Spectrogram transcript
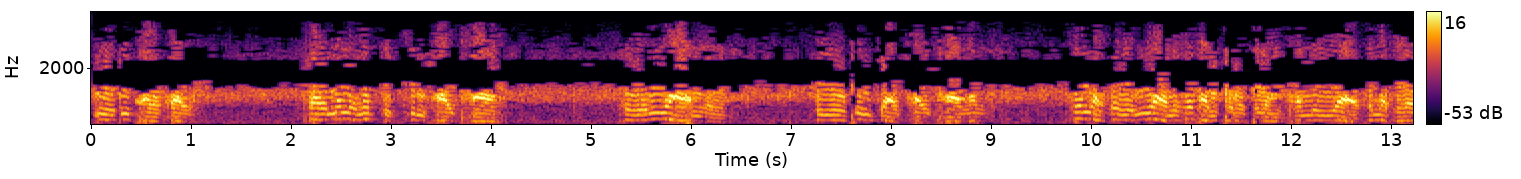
อยู่ที่เตาไฟไฟนั้นเลยลุกติดขึ้นชายคาเห็นยาหนึ่งคือขึ้นจากชายคานั้น สำหรับเห็นยานี่เขาทำกลมๆทำมียาสำหรับเรา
